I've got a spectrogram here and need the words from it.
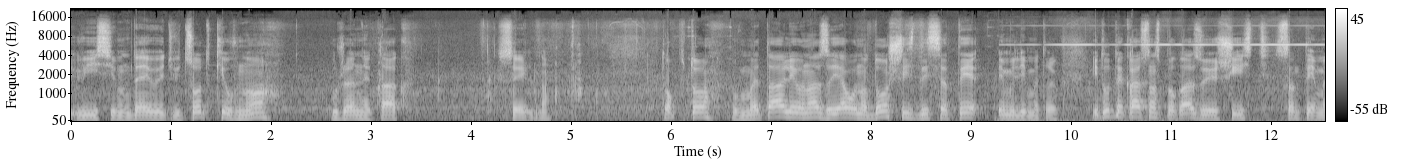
8, 9%, але вже не так сильно. Тобто в металі у нас заявлено до 60 мм. І тут якраз у нас показує 6 см.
